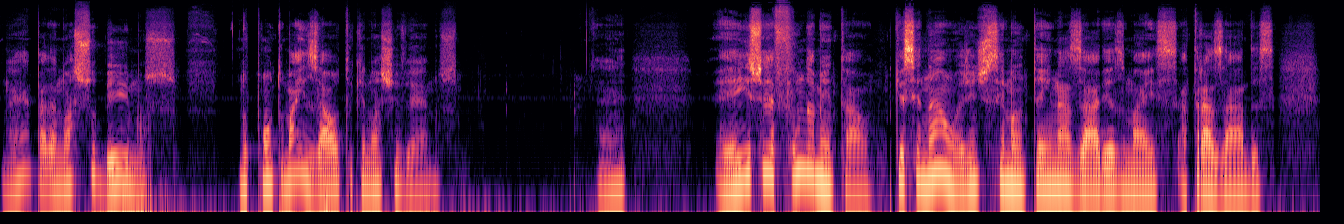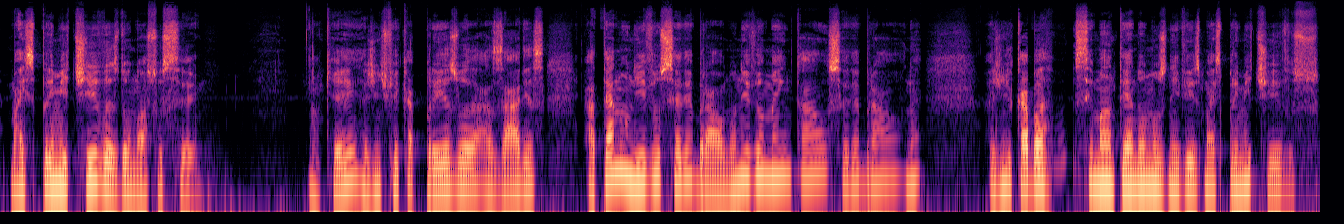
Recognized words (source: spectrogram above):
né? Para nós subirmos no ponto mais alto que nós tivermos. Né? É, isso é fundamental, porque senão a gente se mantém nas áreas mais atrasadas, mais primitivas do nosso ser. Ok? A gente fica preso às áreas, até no nível cerebral, no nível mental, cerebral, né? A gente acaba se mantendo nos níveis mais primitivos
